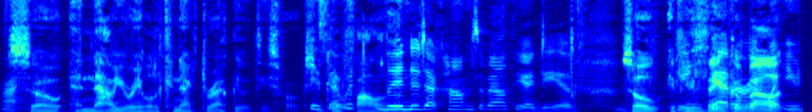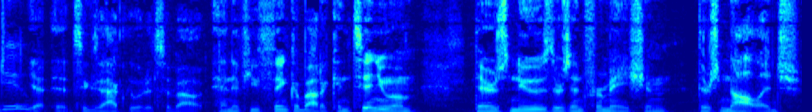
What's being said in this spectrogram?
Right. So, and now you're able to connect directly with these folks. Is you that follow what. Lynda.com's about? The idea of So if you think about at what you do. yeah, it's exactly what it's about. And if you think about a continuum, there's news, there's information, there's knowledge,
